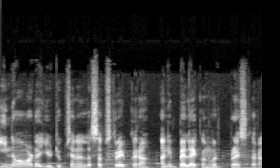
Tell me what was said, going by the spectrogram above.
ई नवा मराठा यूट्यूब चॅनलला सबस्क्राईब करा आणि बेल आयकॉनवर प्रेस करा.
